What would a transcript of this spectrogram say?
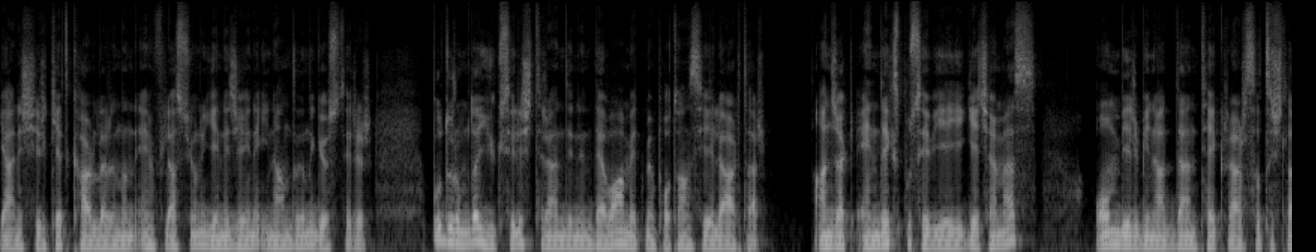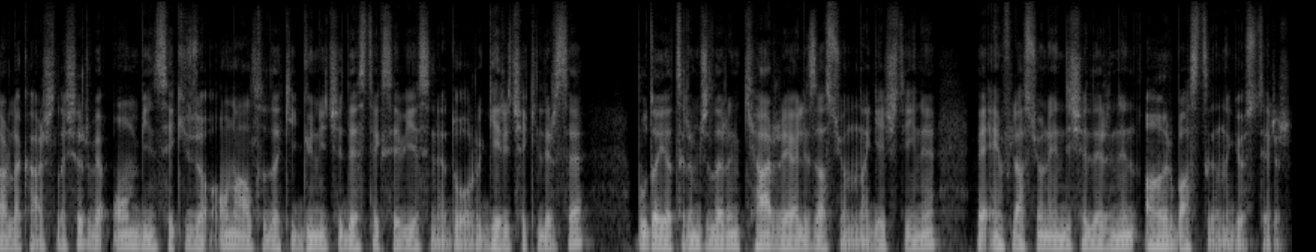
yani şirket karlarının enflasyonu yeneceğine inandığını gösterir. Bu durumda yükseliş trendinin devam etme potansiyeli artar. Ancak endeks bu seviyeyi geçemez. 11.000 adden tekrar satışlarla karşılaşır ve 10.816'daki gün içi destek seviyesine doğru geri çekilirse bu da yatırımcıların kar realizasyonuna geçtiğini ve enflasyon endişelerinin ağır bastığını gösterir.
